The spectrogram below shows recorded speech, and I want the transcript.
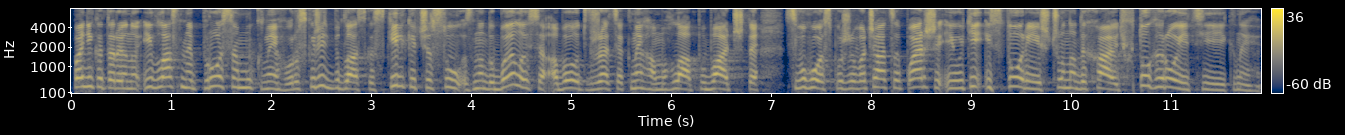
Пані Катерино, і власне про саму книгу. Розкажіть, будь ласка, скільки часу знадобилося, аби от вже ця книга могла побачити свого споживача? Це перше, і оті історії, що надихають. Хто герої цієї книги?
